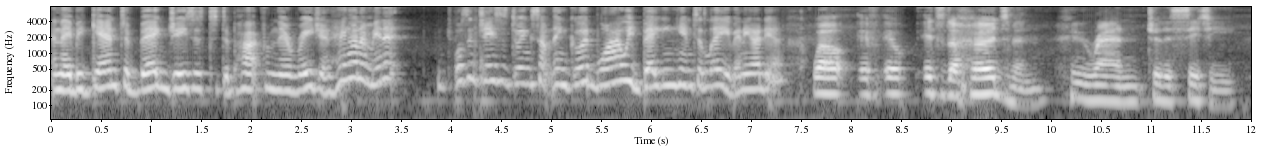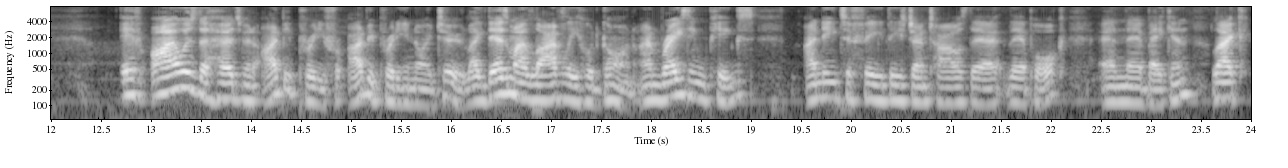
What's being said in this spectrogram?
And they began to beg Jesus to depart from their region. Hang on a minute. Wasn't Jesus doing something good? Why are we begging him to leave? Any idea? Well, if it, it's the herdsman who ran to the city, if I was the herdsman, I'd be pretty. I'd be pretty annoyed too. Like, there's my livelihood gone. I'm raising pigs. I need to feed these Gentiles their their pork and their bacon. Like,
